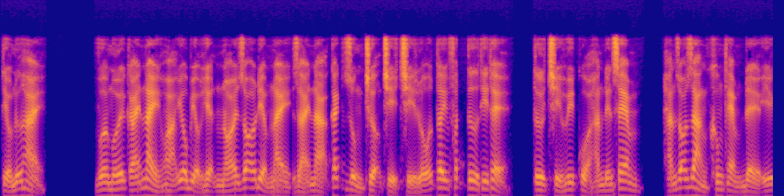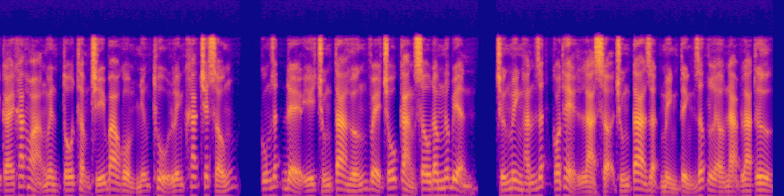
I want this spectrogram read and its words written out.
tiểu nữ hải vừa mới cái này hỏa yêu biểu hiện nói rõ điểm này, giải nạ cách dùng trượng chỉ chỉ lỗ tây phất tư thi thể, từ chỉ huy của hắn đến xem hắn rõ ràng không thèm để ý cái khác hỏa nguyên tố, thậm chí bao gồm những thủ lĩnh khác chết sống, cũng rất để ý chúng ta hướng về chỗ càng sâu đâm nước biển, chứng minh hắn rất có thể là sợ chúng ta giật mình tỉnh giấc lờ nạp la tư.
